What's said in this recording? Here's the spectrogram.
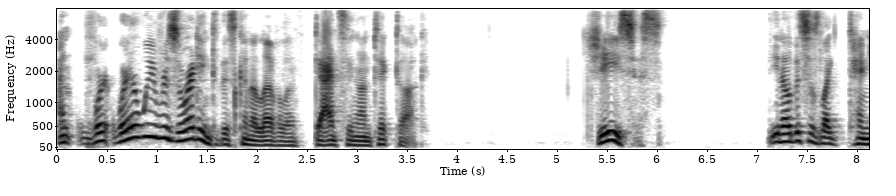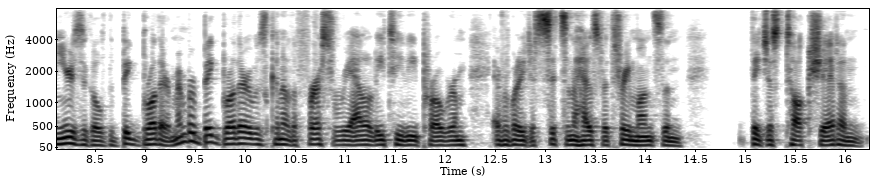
And where, where are we resorting to this kind of level of dancing on TikTok? Jesus. You know, this is like 10 years ago, the Big Brother. Remember Big Brother? It was kind of the first reality TV program. Everybody just sits in the house for three months and they just talk shit and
